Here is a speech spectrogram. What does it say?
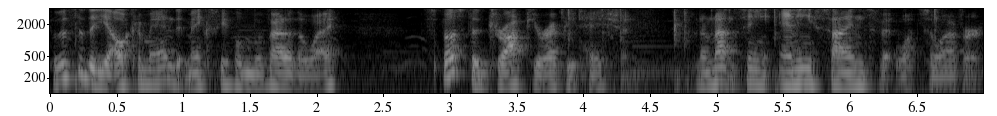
So this is the yell command. It makes people move out of the way. Supposed to drop your reputation, but I'm not seeing any signs of it whatsoever.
